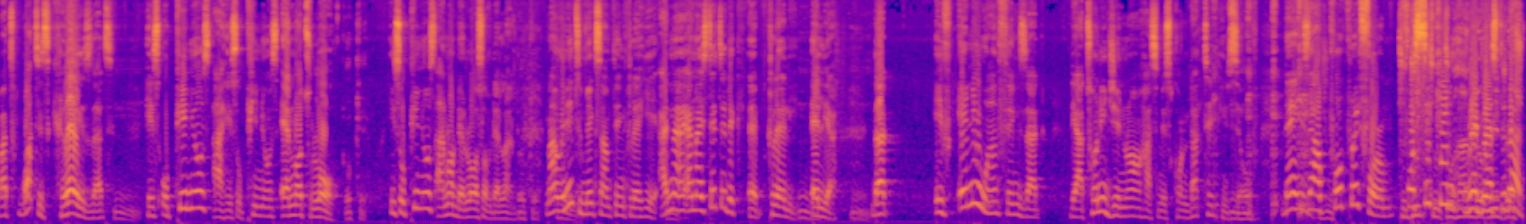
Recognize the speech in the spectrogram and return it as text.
But what is clear is that his opinions are his opinions and not law. Okay. His opinions are not the laws of the land. Okay. Now we need to make something clear here, and I, and I stated it uh, clearly Mm. earlier that if anyone thinks that the attorney general has misconducted himself, there is an appropriate forum Mm. To for do- to- to seeking redress to that,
